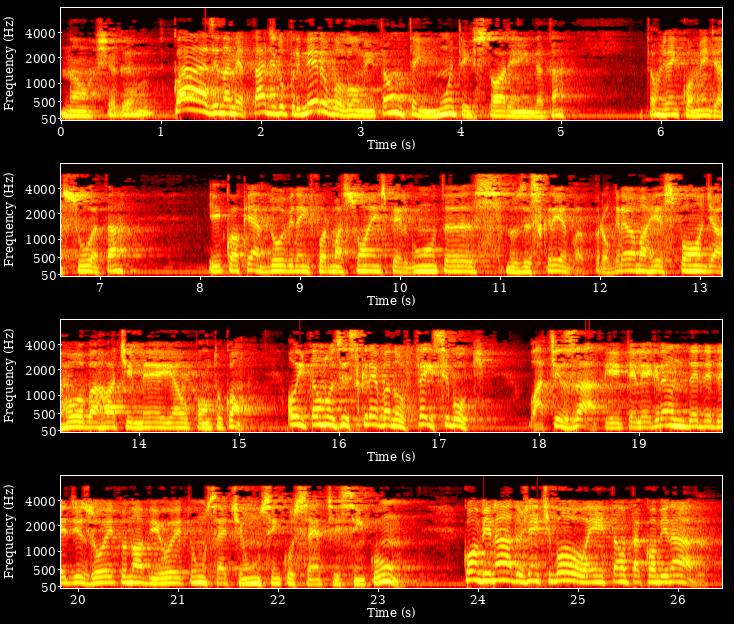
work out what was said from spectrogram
não, chegamos quase na metade do primeiro volume, então tem muita história ainda, tá? Então já encomende a sua, tá? E qualquer dúvida, informações, perguntas, nos escreva. Programa responde arroba, ou então nos escreva no Facebook, WhatsApp e Telegram DDD 18 981715751. Combinado, gente boa? Então tá combinado.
